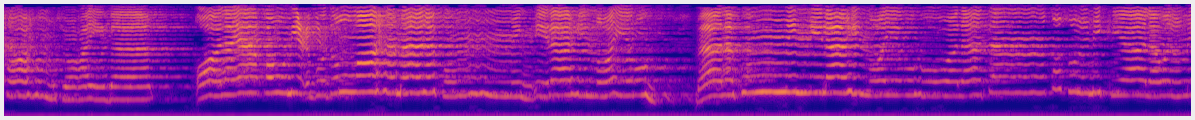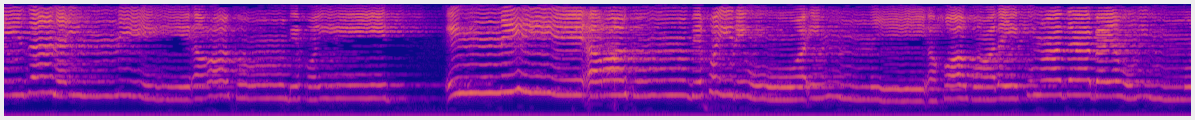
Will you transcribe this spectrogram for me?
أخاهم شعيبا. قال يا قوم اعبدوا الله ما لكم من إله غيره. ما لكم من إله غيره ولا تنقصوا المكيال والميزان. إني أراكم بخير. إني أراكم بخير وإني أخاف عليكم عذاب.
